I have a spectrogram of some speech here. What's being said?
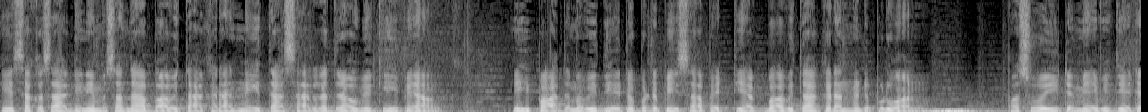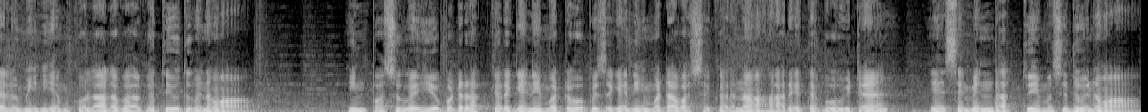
ඒ සකසා ගැනීම සඳහා භාවිතා කරන්නේ ඉතා සරල ද්‍රව්‍ය කිහිපයක්. එහි පාදම විදියට ඔබට පීසා පෙට්ටියක් භාවිතා කරන්නට පුළුවන්. පසුව ඊට මේ විදියට ඇලුමිනියම් කොළ අලවාගත යුතු වෙනවා. ඉන් පසුව එහි ඔබට රත් කර ගැනීමට හෝ පිස ගැනීමට අවශ්‍ය කරන ආහාරය තැබූ විට එය සෙමෙන් රත්වීම සිදු වෙනවා.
